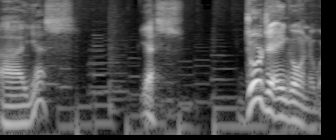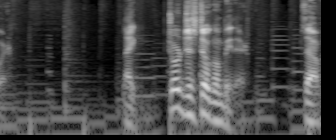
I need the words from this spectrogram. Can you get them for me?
Uh, yes, yes. Georgia ain't going nowhere. Like Georgia's still going to be there, so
